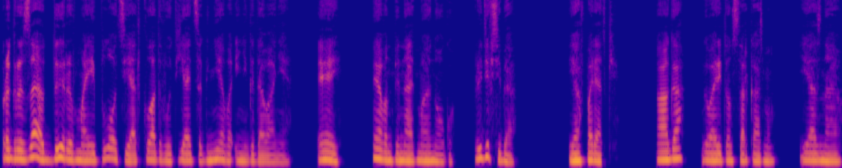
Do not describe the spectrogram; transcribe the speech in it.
прогрызают дыры в моей плоти и откладывают яйца гнева и негодования. «Эй!» — Эван пинает мою ногу. «Приди в себя». «Я в порядке». «Ага», — говорит он с сарказмом. «Я знаю».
